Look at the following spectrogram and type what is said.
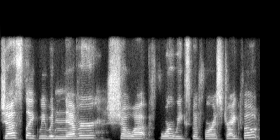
Just like we would never show up four weeks before a strike vote,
